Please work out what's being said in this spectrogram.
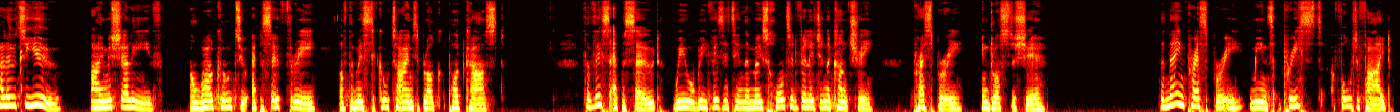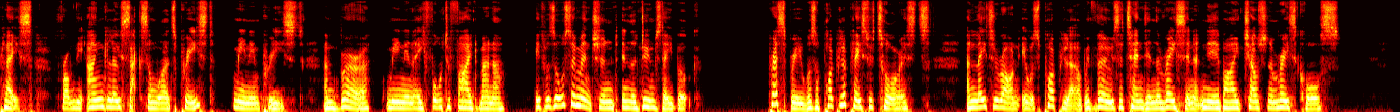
Hello to you. I'm Michelle Eve, and welcome to episode three of the Mystical Times blog podcast. For this episode, we will be visiting the most haunted village in the country, Prestbury in Gloucestershire. The name Prestbury means priest fortified place from the Anglo-Saxon words priest, meaning priest, and burr, meaning a fortified manor. It was also mentioned in the Domesday Book. Prestbury was a popular place with tourists, and later on it was popular with those attending the racing at nearby Cheltenham Racecourse.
